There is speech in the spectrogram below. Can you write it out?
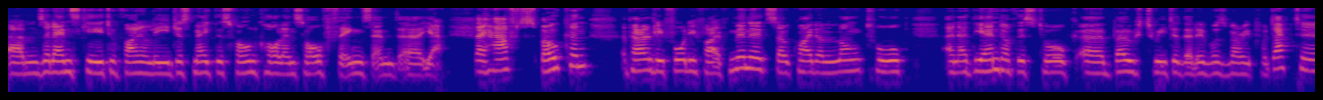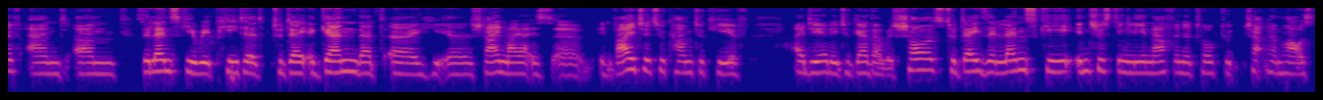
um, Zelensky to finally just make this phone call and solve things. And uh, yeah, they have spoken apparently 45 minutes, so quite a long talk. And at the end of this talk, uh, both tweeted that it was very productive. And um, Zelensky repeated today again that uh, he, uh, Steinmeier is uh, invited to come to Kiev ideally together with Scholz. Today, Zelensky, interestingly enough, in a talk to Chatham House,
